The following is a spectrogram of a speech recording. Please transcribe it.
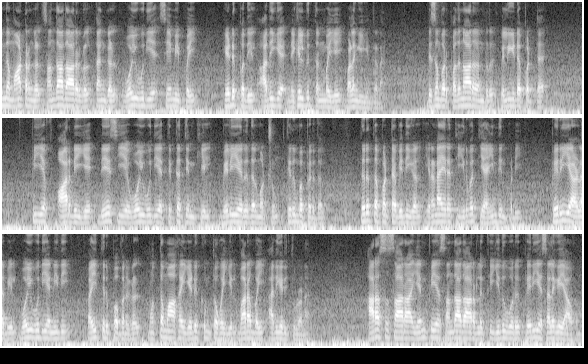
இந்த மாற்றங்கள் சந்தாதாரர்கள் தங்கள் ஓய்வூதிய சேமிப்பை எடுப்பதில் அதிக நெகிழ்வுத்தன்மையை வழங்குகின்றன. டிசம்பர் பதினாறு அன்று வெளியிடப்பட்ட பிஎஃப்ஆர்டிஏ தேசிய ஓய்வூதிய திட்டத்தின் கீழ் வெளியேறுதல் மற்றும் திரும்பப் பெறுதல் திருத்தப்பட்ட விதிகள் இரண்டாயிரத்தி இருபத்தி ஐந்தின் படி பெரிய அளவில் ஓய்வூதிய நிதி வைத்திருப்பவர்கள் மொத்தமாக எடுக்கும் தொகையில் வரம்பை அதிகரித்துள்ளன அரசு சாரா என்பிஎஸ் சந்தாதாரர்களுக்கு இது ஒரு பெரிய சலுகையாகும்.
